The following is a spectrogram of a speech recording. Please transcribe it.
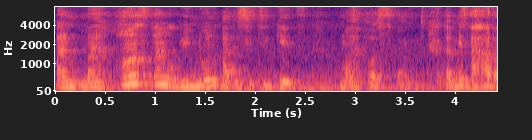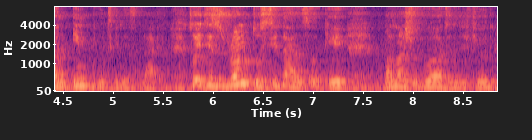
and my husband will be known at the city gates my husband. That means I have an input in his life. So it is wrong to sit down and say, okay, my husband should go out in the field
